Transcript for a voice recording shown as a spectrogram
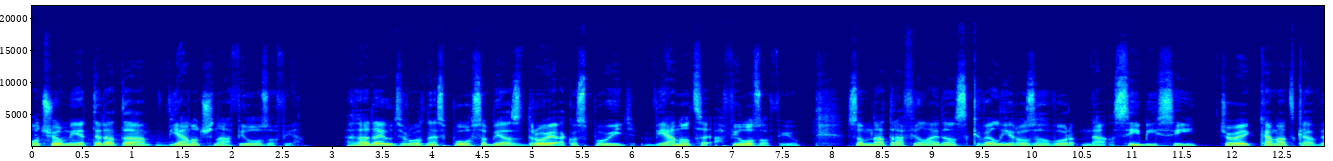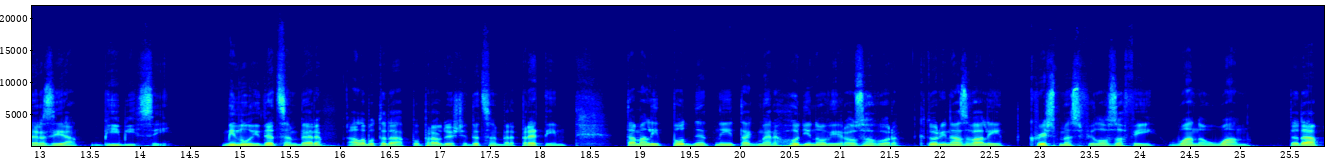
O čom je teda tá vianočná filozofia? Hľadajúc rôzne spôsoby a zdroje, ako spojiť Vianoce a filozofiu, som natrafil na jeden skvelý rozhovor na CBC, čo je kanadská verzia BBC. Minulý december, alebo teda popravde ešte december predtým, tam mali podnetný takmer hodinový rozhovor, ktorý nazvali Christmas Philosophy 101, teda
